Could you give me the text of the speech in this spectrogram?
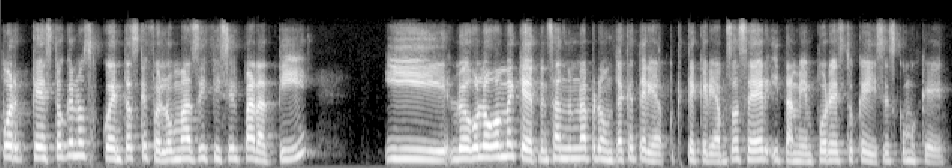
porque esto que nos cuentas que fue lo más difícil para ti, y luego, luego me quedé pensando en una pregunta que te, te queríamos hacer, y también por esto que dices, como que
